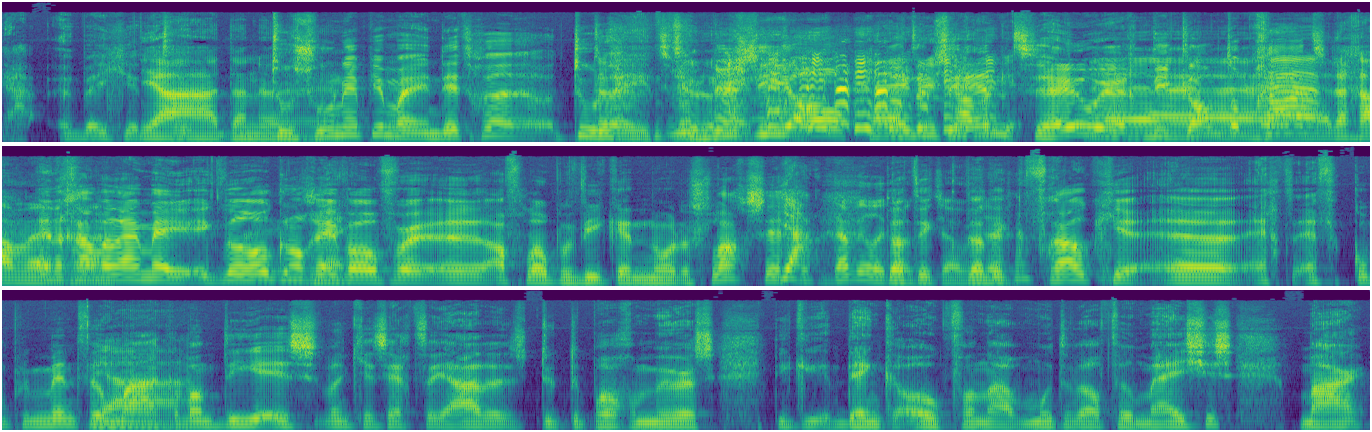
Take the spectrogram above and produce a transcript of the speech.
Ja, een beetje Ja, dan, eh, too soon heb je, maar in dit ge- too late. too nu zie je al Nee, dat de ik trend het. heel erg die kant op gaat. ja, daar gaan we en dan gaan we even- daar mee. Ik wil ook nog Nee. even over eh, afgelopen weekend Noorderslag zeggen. Ja, daar wil ik dat ook ik, dat zeggen. ik vrouwtje eh, echt even compliment wil Ja. maken. Want die is, want je zegt, ja, dat is natuurlijk de programmeurs. Die denken ook van, nou, we moeten wel veel meisjes. Maar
